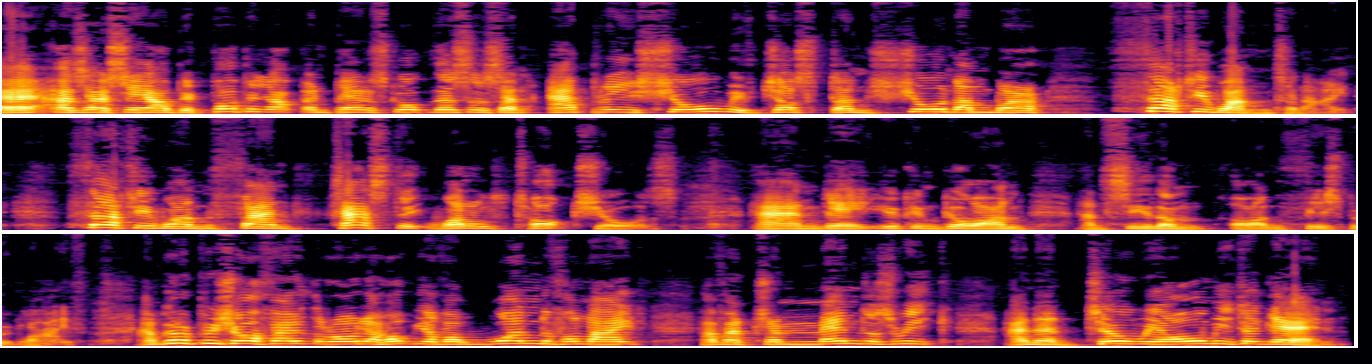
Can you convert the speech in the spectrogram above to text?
uh, as I say, I'll be popping up in Periscope. This is an après show. We've just done show number 31 tonight. 31 fantastic world talk shows, and uh, you can go on and see them on Facebook Live. I'm going to push off out the road. I hope you have a wonderful night, have a tremendous week, and until we all meet again,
